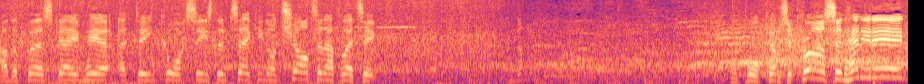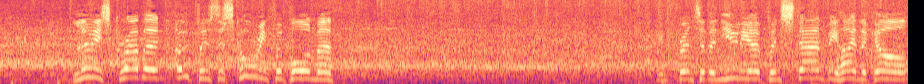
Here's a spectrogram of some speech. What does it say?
And the first game here at Dean Court sees them taking on Charlton Athletic. The ball comes across and headed in. Lewis Grabban opens the scoring for Bournemouth. In front of the newly opened stand behind the goal.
